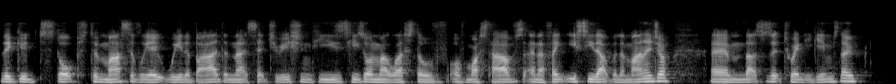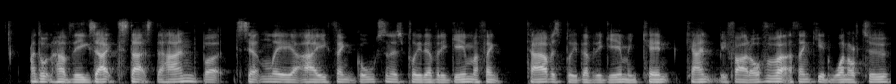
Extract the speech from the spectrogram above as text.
the good stops to massively outweigh the bad in that situation, he's he's on my list of, of must haves. And I think you see that with the manager. Um, that's at 20 games now. I don't have the exact stats to hand, but certainly I think Goldson has played every game. I think Tav has played every game, and Kent can't be far off of it. I think he had one or two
